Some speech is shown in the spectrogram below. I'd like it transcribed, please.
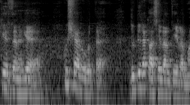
ಕೀರ್ತನೆಗೆ ಖುಷಿಯಾಗೋಗುತ್ತೆ ದುಡ್ಡಿಲ್ಲ, ಕಾಸಿಲ್ಲ ಅಂತೀಯಲ್ಲಮ್ಮ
